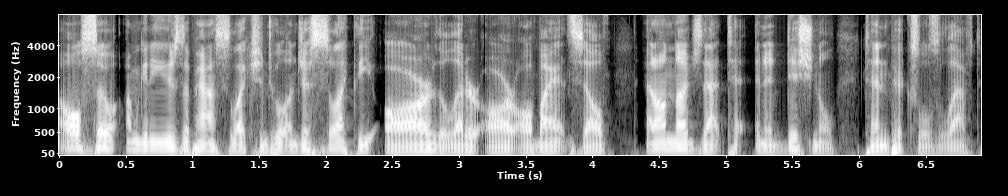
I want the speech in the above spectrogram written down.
Also, I'm going to use the path selection tool and just select the R, the letter R, all by itself, and I'll nudge that an additional 10 pixels left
